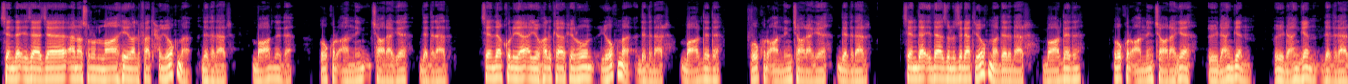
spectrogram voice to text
Senda izaja nasrullohi val fathu yo'qmi? dedilar. Bor dedi. U qur'onning choragi dedilar. Senda qul ya ayyuhal kafirun yo'qmi? dedilar. Bor dedi. U qur'onning choragi dedilar. Senda ida zulzilat yo'qmi? dedilar. Bor dedi. U qur'onning choragi uylangin. Uylangin dedilar.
